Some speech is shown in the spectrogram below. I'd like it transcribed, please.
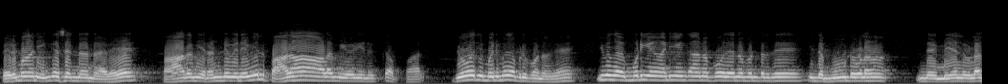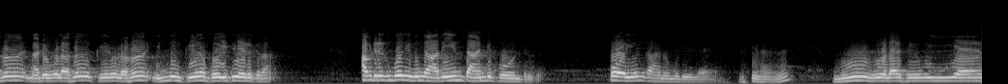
பெருமான் எங்க சென்னாரு பாதம் இரண்டு வினைவில் பாதாளம் ஏழினுக்கு அப்பால். ஜோதி மணிமது அப்படி போனாங்க? இவங்க முடியும் அடியும் காண போது என்ன பண்றது? இந்த மூன்று உலகம் இந்த மேல் உலகம் நடு உலகம் கீழ் உலகம் இன்னும் கீழே போயிட்டே இருக்கிறான். அப்படி இருக்கும்போது இவங்க அதையும் தாண்டி போகின்றது. போயும் காண முடியல. மூ உலகு உய்ய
